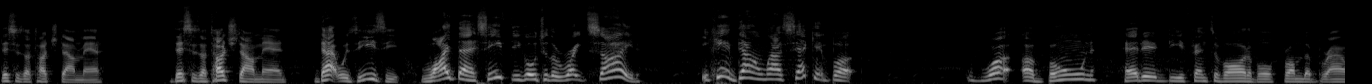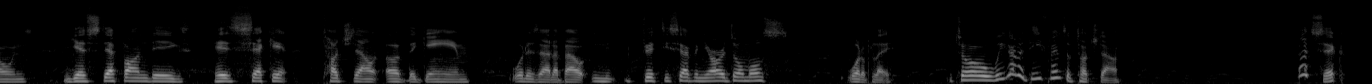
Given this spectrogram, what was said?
this is a touchdown, man. This is a touchdown, man. That was easy. Why'd that safety go to the right side? He came down last second, but what a bone-headed defensive audible from the Browns. Gives Stefon Diggs his second touchdown of the game. What is that, about 57 yards almost? What a play. So we got a defensive touchdown. That's sick.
